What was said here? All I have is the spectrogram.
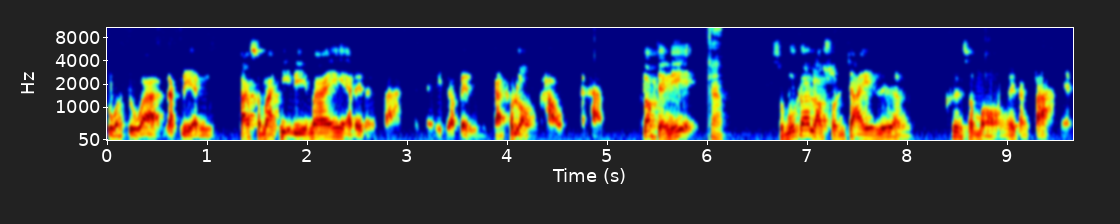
ตรวจดูว่านักเรียน ตั้งสมาธิดีไหมอะไรต่างๆอันนี้ก็เป็นการทดลองของเขานะครับ นอกจากนี้ครับ สมมุติว่าเราสนใจเรื่องคลื่นสมองอะไรต่างๆ เนี่ย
